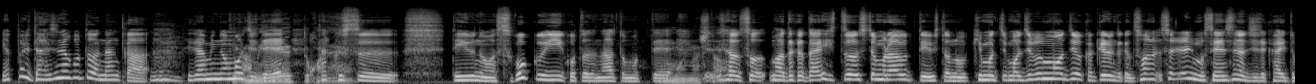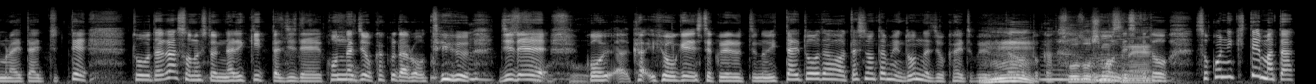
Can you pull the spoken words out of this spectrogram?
やっぱり大事なことはなんか手紙の文字手で託すっていうのはすごくいいことだなと思って。思いました。そうそう。まあだから代筆をしてもらうっていう人の気持ちも自分も字を書けるんだけどそれそれよりも先生の字で書いてもらいたいって言って東田がその人になりきった字でこんな字を書くだろうっていう字でこうか表現してくれるっていうのを一体東田は私のためにどんな字を書いてくれるんだろうとか思うんですけど、そこに来てまた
